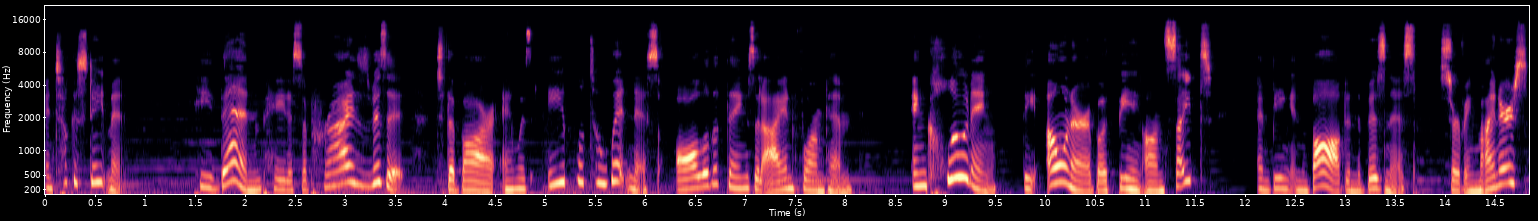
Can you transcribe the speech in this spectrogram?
and took a statement. He then paid a surprise visit to the bar and was able to witness all of the things that I informed him, including the owner both being on site and being involved in the business, serving minors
